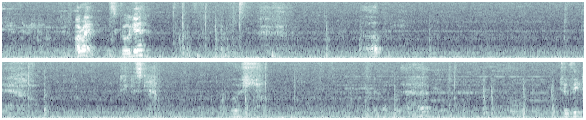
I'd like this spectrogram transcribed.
Yeah, there you go. All right. Let's go again. Up. Down. Take a step. Push. Come back. Open. Two feet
